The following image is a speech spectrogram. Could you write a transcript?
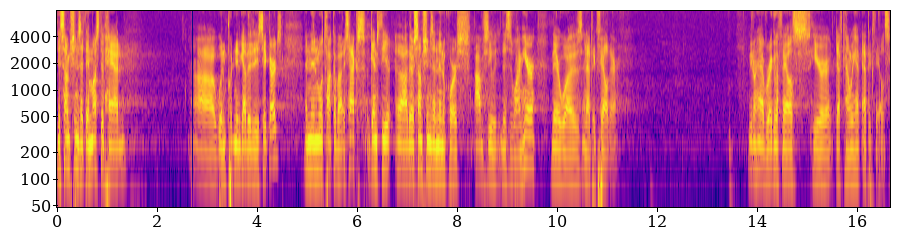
the assumptions that they must have had uh, when putting together these safeguards. And then we'll talk about attacks against the, uh, their assumptions. And then, of course, obviously, this is why I'm here. There was an epic fail there. We don't have regular fails here at DEF CON. We have epic fails.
